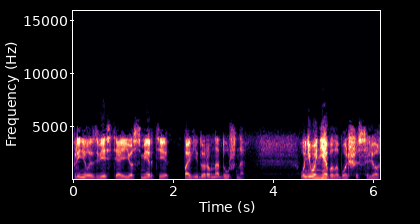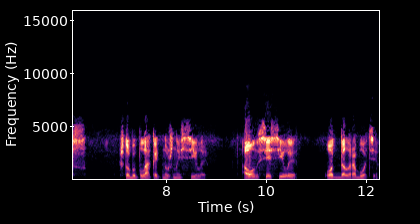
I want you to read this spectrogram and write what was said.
принял известие о ее смерти по виду равнодушно. У него не было больше слез. Чтобы плакать, нужны силы а он все силы отдал работе.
